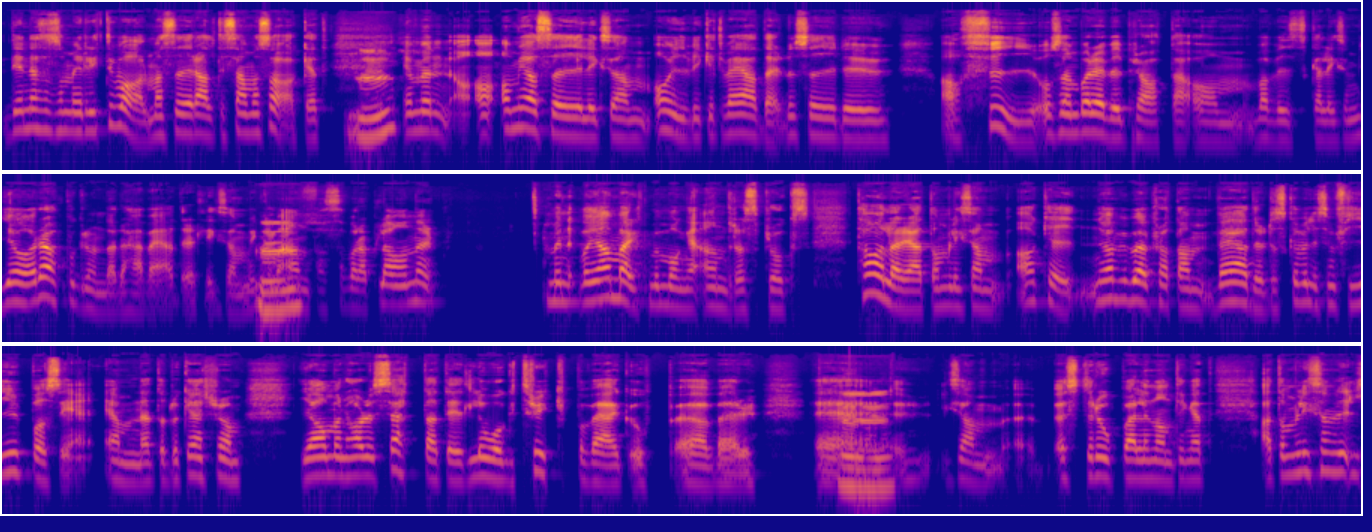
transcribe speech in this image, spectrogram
det är nästan som en ritual, man säger alltid samma sak. Att, Mm. ja, men, om jag säger liksom, oj vilket väder, då säger du, ja fy, och sen börjar vi prata om vad vi ska liksom göra på grund av det här vädret, liksom. vi kommer Mm. anpassa våra planer. Men vad jag har märkt med många andra språkstalare är att de liksom, okej, nu har vi börjat prata om väder, då ska vi liksom fördjupa oss i ämnet och då kanske de, ja men har du sett att det är ett lågtryck på väg upp över eh, Mm. liksom, Östeuropa eller någonting, att, att de liksom vill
